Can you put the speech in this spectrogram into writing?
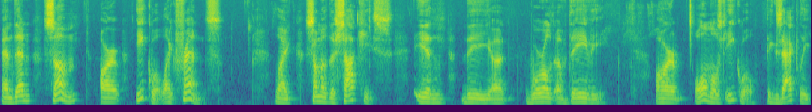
And then some are equal, like friends, like some of the Sakhis in the uh, world of Devi are almost equal, exactly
